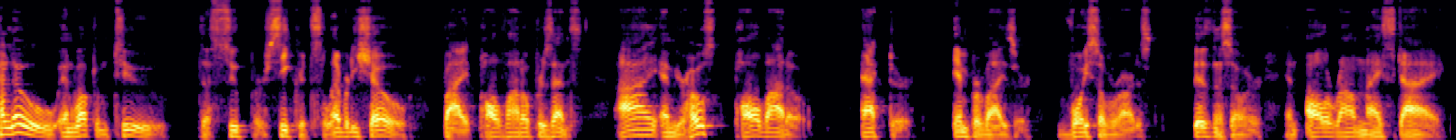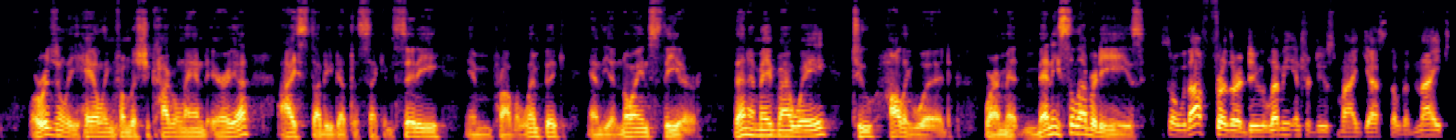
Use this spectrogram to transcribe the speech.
Hello, and welcome to the Super Secret Celebrity Show by Paul Votto Presents. I am your host, Paul Votto, actor, improviser, voiceover artist, business owner, and all around nice guy. Originally hailing from the Chicagoland area, I studied at the Second City, Improv Olympic, and the Annoyance Theater. Then I made my way to Hollywood, where I met many celebrities. So without further ado, let me introduce my guest of the night.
